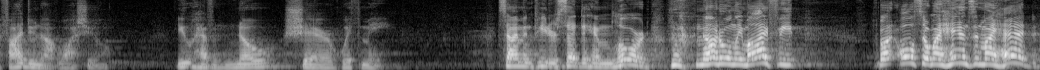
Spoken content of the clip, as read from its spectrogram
If I do not wash you, you have no share with me. Simon Peter said to him, Lord, not only my feet, but also my hands and my head.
